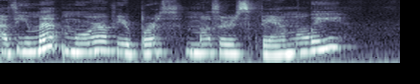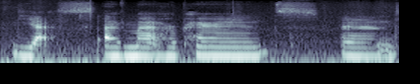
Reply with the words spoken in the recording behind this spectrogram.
Have you met more of your birth mother's family? Yes, I've met her parents and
